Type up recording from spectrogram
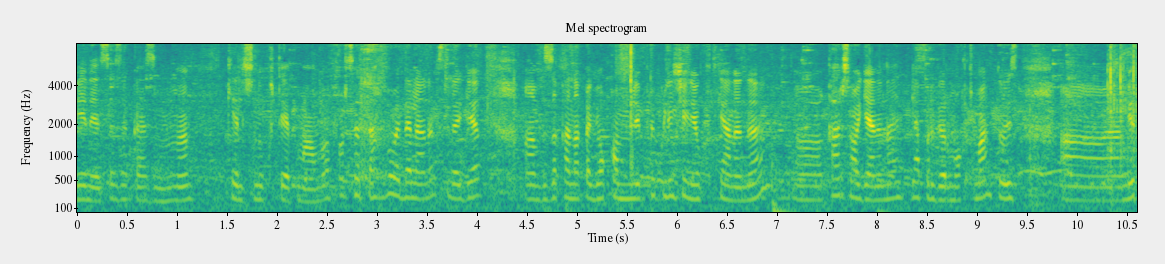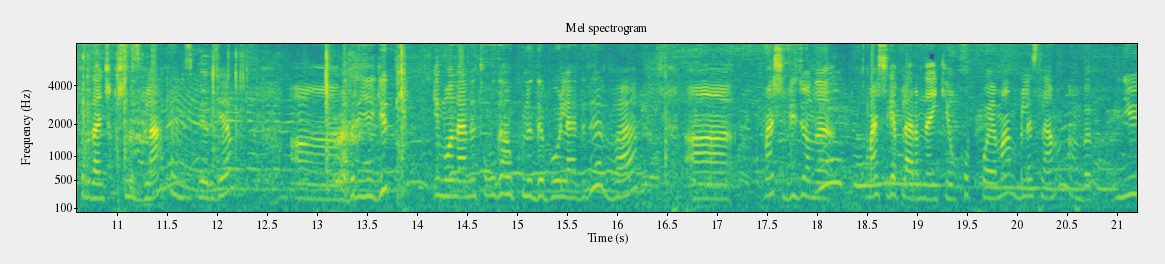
men esa zakazimni kelishini kutyapman va fursatdan foydalanib sizlarga bizni qanaqa yoqimli приключение kutganini qarshi olganini gapirib bermoqchiman. То есть metrodan chiqishimiz bilan tamiz yerga bir yigit imonani tug'ilgan kuni deb o'yladida va mana shu videoni mana shu gaplarimdan keyin qo'yib qo'yaman bilasizlarmi? Mana bu nyu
